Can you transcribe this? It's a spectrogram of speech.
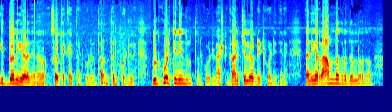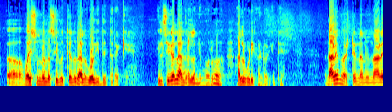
ಇದ್ದವನಿಗೆ ಹೇಳಿದೆ ನಾನು ಸೌತೆಕಾಯಿ ತಂದುಕೊಡು ಅಂತ. ಅವ್ನು ತಂದುಕೊಡಲಿಲ್ಲ. ದುಡ್ಡು ಕೊಡ್ತೀನಿ ಅಂದರೂ ತಂದುಕೊಡಲಿಲ್ಲ. ಅಷ್ಟು ಗಾಣಿಚಲ್ಲಿ ಅವ್ರನ್ನ ಇಟ್ಕೊಂಡಿದ್ದೀರಾ. ನನಗೆ ರಾಮನಗರದಲ್ಲೂ ಮೈಸೂರಿನಲ್ಲೂ ಸಿಗುತ್ತೆ ಅಂದರೂ ಅಲ್ಲಿ ಹೋಗಿದ್ದೆ ತರಕ್ಕೆ. ಇಲ್ಲಿ ಸಿಗಲ್ಲ ಅಂದ್ರಲ್ಲ ನಿಮ್ಮವರು ಅಲ್ಲಿ ಹುಡಿಕೊಂಡು ಹೋಗಿದ್ದೆ. ನಾಳೆನೂ ಅಷ್ಟೇ ನಾನು ನಾಳೆ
